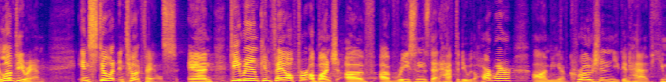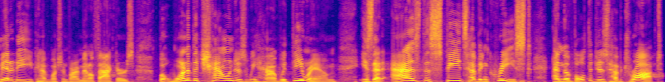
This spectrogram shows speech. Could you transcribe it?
I love DRAM instill it until it fails. And DRAM can fail for a bunch of, of reasons that have to do with the hardware. Um, you can have corrosion, you can have humidity, you can have a bunch of environmental factors. But one of the challenges we have with DRAM is that as the speeds have increased and the voltages have dropped,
